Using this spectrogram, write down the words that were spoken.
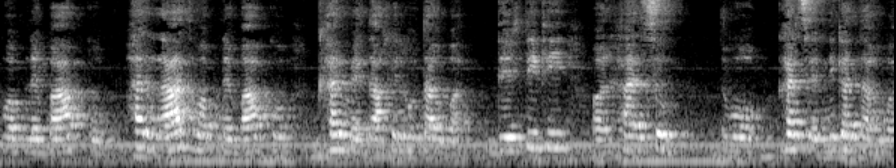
वो अपने बाप को, हर रात वो अपने बाप को घर में दाखिल होता हुआ देखती थी और हर सुबह वो घर से निकलता हुआ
